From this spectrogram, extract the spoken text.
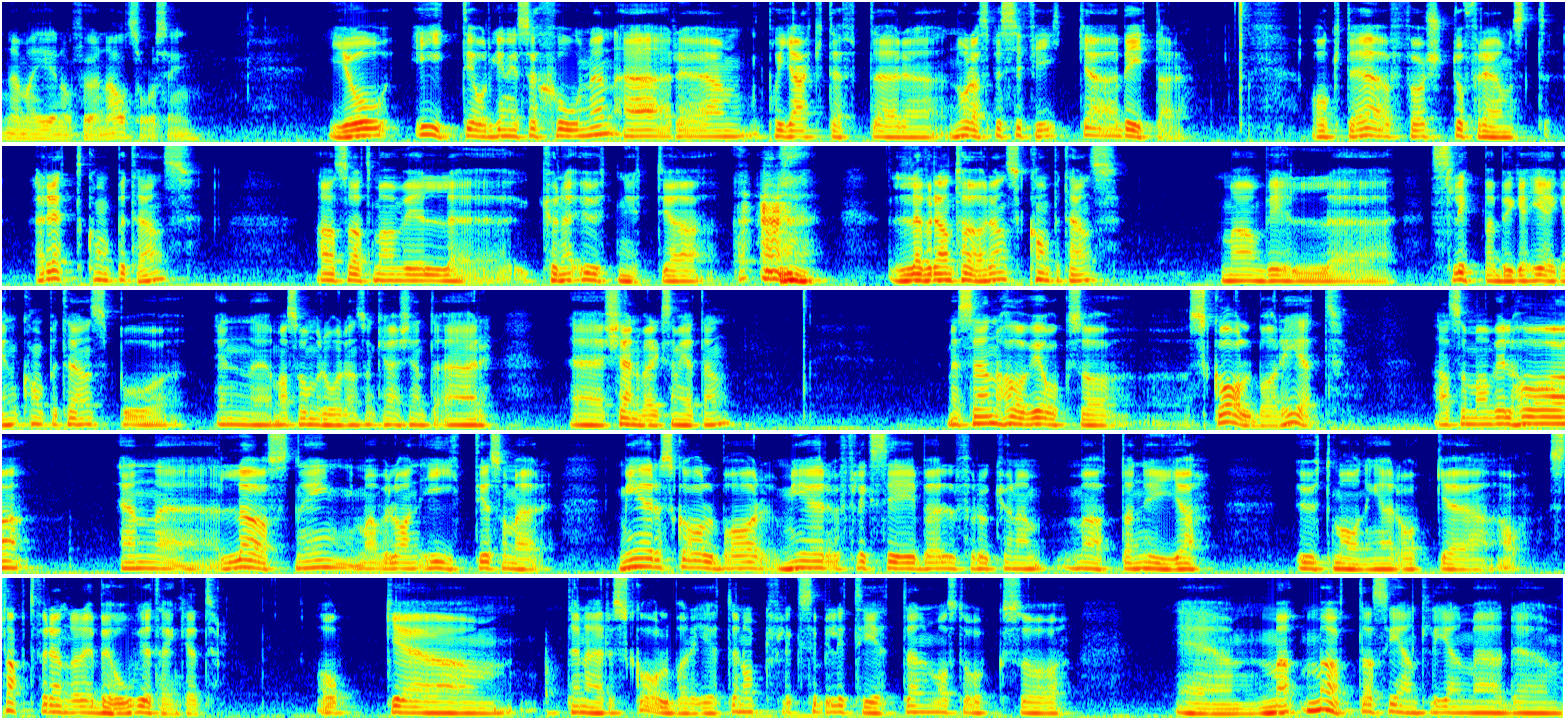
när man genomför en outsourcing? Jo, IT-organisationen är eh, på jakt efter eh, några specifika bitar. Och det är först och främst rätt kompetens. Alltså att man vill eh, kunna utnyttja leverantörens kompetens. Man vill slippa bygga egen kompetens på en massa områden som kanske inte är kärnverksamheten. Men sen har vi också skalbarhet. Alltså man vill ha en eh, lösning, man vill ha en IT som är mer skalbar, mer flexibel för att kunna möta nya utmaningar och eh, ja, snabbt förändrade behov helt enkelt. Och eh, den här skalbarheten och flexibiliteten måste också eh, mötas egentligen med eh,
